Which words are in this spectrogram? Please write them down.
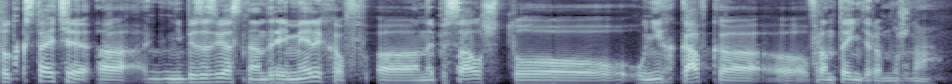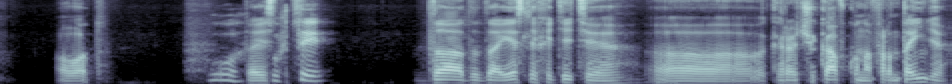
Тут, кстати, а, небезызвестный Андрей Мелехов а, написал, что у них кавка а, фронтендерам нужна. Вот. О, То есть, ух ты. Да, да, да. Если хотите, э, короче, кавку на фронтенде,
